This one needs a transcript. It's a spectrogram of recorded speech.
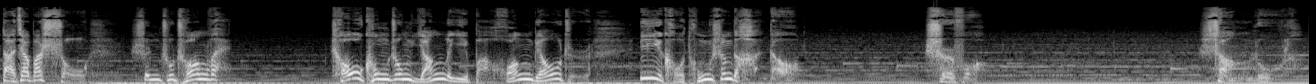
大家把手伸出窗外，朝空中扬了一把黄表纸，异口同声的喊道：“师傅！”上路了。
